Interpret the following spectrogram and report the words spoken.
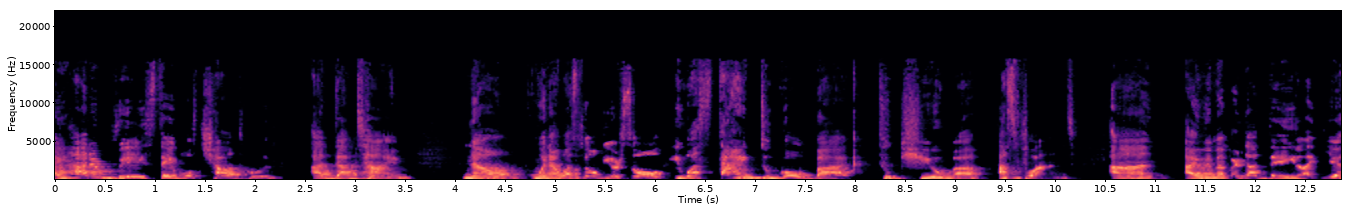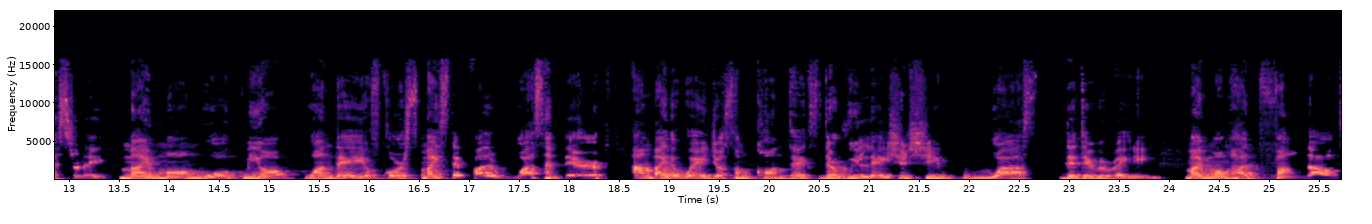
I had a really stable childhood at that time. Now, when I was 12 years old, it was time to go back to Cuba as planned. And I remember that day like yesterday. My mom woke me up one day. Of course, my stepfather wasn't there. And by the way, just some context, the relationship was deteriorating. My mom had found out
